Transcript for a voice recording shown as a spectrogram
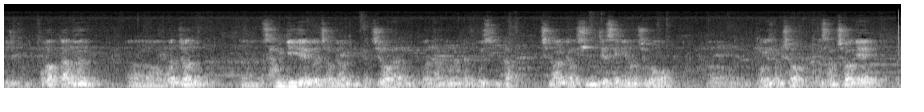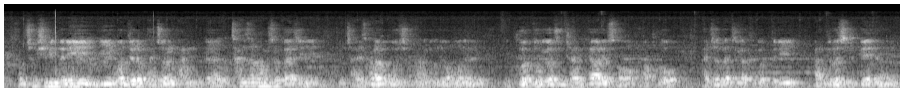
민주통합당은 어, 원전 어, 3기 계획을 전면 백지화하는 그런 당론을 가지고 있습니다. 친환경 신재생에너지로 어, 동해 삼척, 이 삼척에 삼척 시민들이 이 원자력 발전을 반, 어, 찬성하면서까지 좀 잘 살아보고 싶어 하는 것은 영원을 그것도 우리가 좀 잘 헤아려서 앞으로 발전단지 같은 것들이 만들어질 때에는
